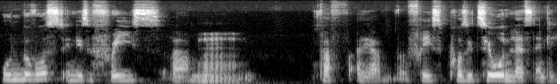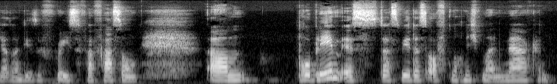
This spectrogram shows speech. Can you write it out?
unbewusst in diese Freeze. Ähm, mhm. Ja, Freeze-Position letztendlich, also in diese Freeze-Verfassung. Ähm, Problem ist, dass wir das oft noch nicht mal merken.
